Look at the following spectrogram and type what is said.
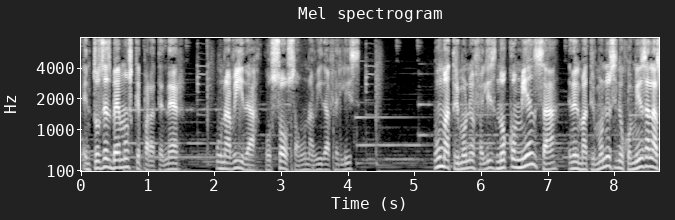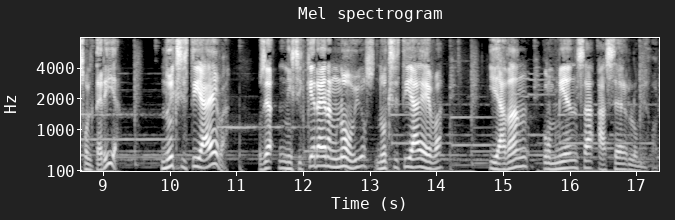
Entonces vemos que para tener una vida gozosa, una vida feliz, un matrimonio feliz no comienza en el matrimonio, sino comienza en la soltería. No existía Eva. O sea, ni siquiera eran novios, no existía Eva y Adán comienza a hacer lo mejor.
